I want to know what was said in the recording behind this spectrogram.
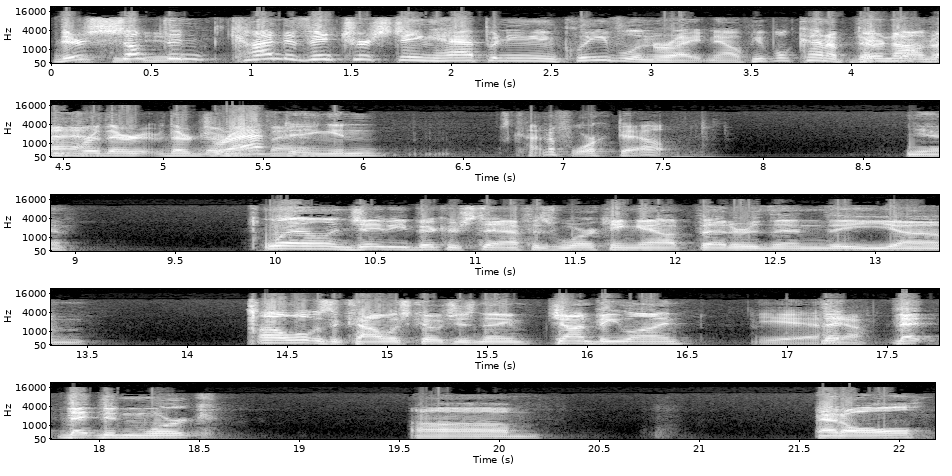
there's yes, something kind of interesting happening in Cleveland right now. People kind of picked on bad. them for their their They're drafting, and it's kind of worked out. Yeah. Well, and JB Bickerstaff is working out better than the um, oh, what was the college coach's name? John Beilein. Yeah, that yeah. that that didn't work, um, at all.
